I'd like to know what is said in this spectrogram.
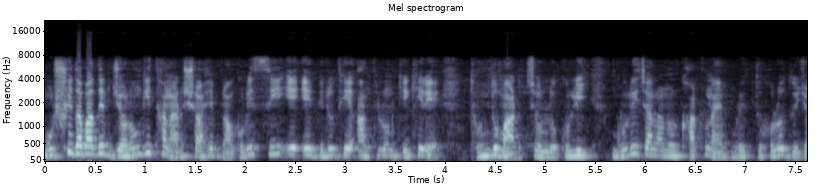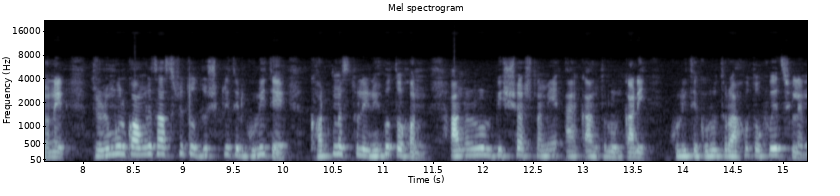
মুর্শিদাবাদের জলঙ্গি থানার সাহেবনগরে সিএএ বিরোধী আন্দোলনকে ঘিরে ধুন্ধুমার চলল গুলি। গুলি চালানোর ঘটনায় মৃত্যু হল দুজনের। তৃণমূল কংগ্রেস আশ্রিত দুষ্কৃতীর গুলিতে ঘটনাস্থলে নিহত হন আনারুল বিশ্বাস নামে এক আন্দোলনকারী। গুলিতে গুরুতর আহত হয়েছিলেন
